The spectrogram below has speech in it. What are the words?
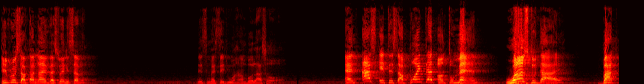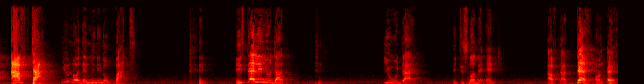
Hebrews chapter 9, verse 27. This message will humble us all. And as it is appointed unto men once to die, but after. You know the meaning of but. He's telling you that you will die. It is not the end. After death on earth,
